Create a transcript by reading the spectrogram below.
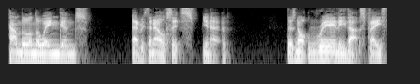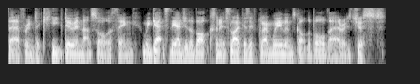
Campbell on the wing and everything else, it's you know there's not really that space there for him to keep doing that sort of thing. We get to the edge of the box and it's like as if Glenn Whelan's got the ball there. It's just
